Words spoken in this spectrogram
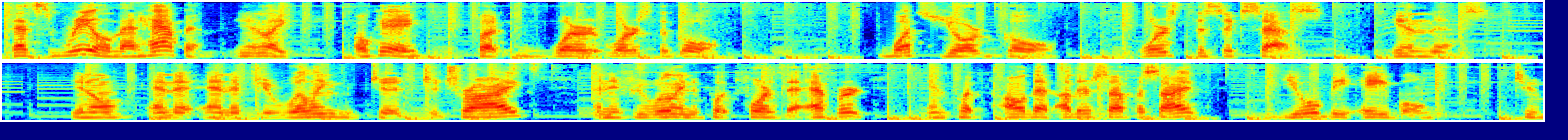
that's real. That happened. You're like, okay, but where where's the goal? What's your goal? Where's the success in this? You know, and and if you're willing to to try, and if you're willing to put forth the effort and put all that other stuff aside, you'll be able to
